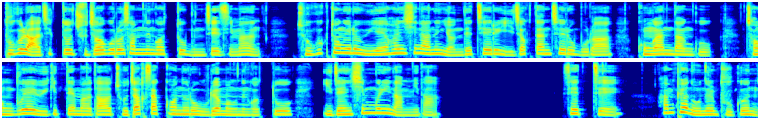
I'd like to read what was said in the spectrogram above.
북을 아직도 주적으로 삼는 것도 문제지만 조국 통일을 위해 헌신하는 연대체를 이적단체로 몰아 공안당국, 정부의 위기 때마다 조작 사건으로 우려먹는 것도 이젠 신문이 납니다. 셋째, 한편 오늘 북은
